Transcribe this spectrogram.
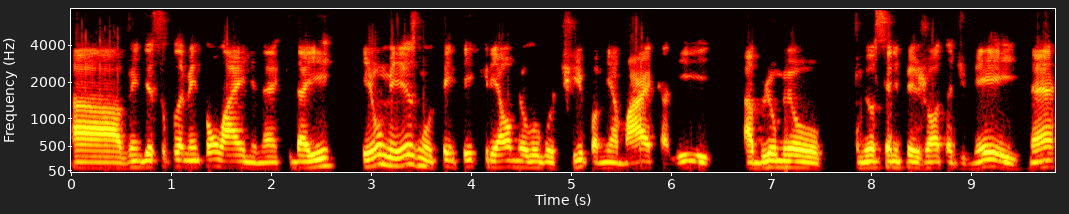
a vender suplemento online, né? Que daí eu mesmo tentei criar o meu logotipo, a minha marca ali, abrir o meu o meu CNPJ de MEI, né?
